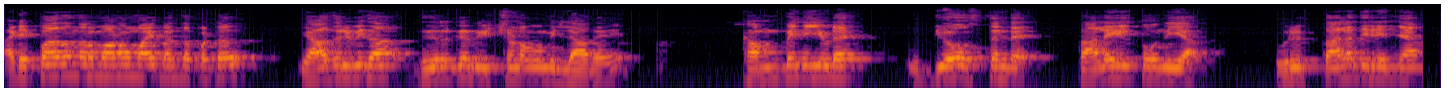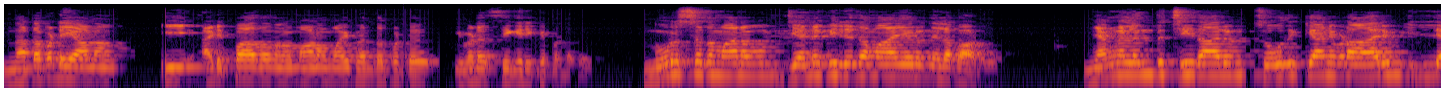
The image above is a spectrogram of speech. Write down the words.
അടിപ്പാത നിർമ്മാണവുമായി ബന്ധപ്പെട്ട് യാതൊരുവിധ ദീർഘവീക്ഷണവും ഇല്ലാതെ കമ്പനിയുടെ ഉദ്യോഗസ്ഥന്റെ തലയിൽ തോന്നിയ ഒരു തലതിരിഞ്ഞ നടപടിയാണ് ഈ അടിപ്പാത നിർമ്മാണവുമായി ബന്ധപ്പെട്ട് ഇവിടെ സ്വീകരിക്കപ്പെട്ടത്. നൂറ് ശതമാനവും ജനവിരുദ്ധമായ ഒരു നിലപാട്. ഞങ്ങൾ എന്ത് ചെയ്താലും ചോദിക്കാൻ ഇവിടെ ആരും ഇല്ല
